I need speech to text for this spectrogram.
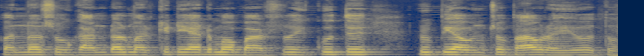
પંદરસો, ગાંડલ માર્કેટ યાર્ડમાં બારસો એકોતેર રૂપિયા ઊંચો ભાવ રહ્યો હતો.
